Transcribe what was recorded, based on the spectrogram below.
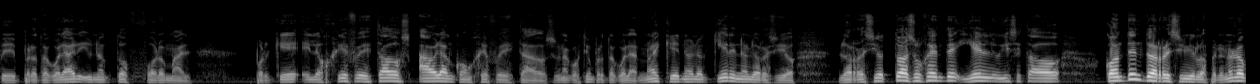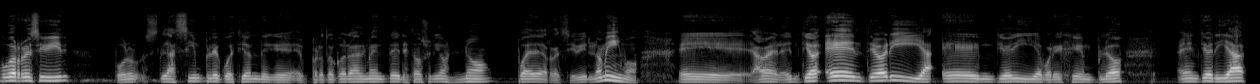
eh, protocolar y un acto formal. Porque los jefes de estados hablan con jefes de estados. Es una cuestión protocolar. No es que no lo quiere, no lo recibió. Lo recibió toda su gente y él hubiese estado contento de recibirlos, pero no lo puedo recibir por la simple cuestión de que protocolarmente en Estados Unidos no puede recibir lo mismo. Eh, a ver, en, en teoría, en teoría, por ejemplo, en teoría,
